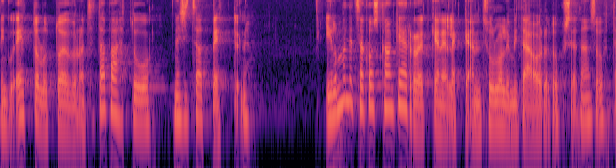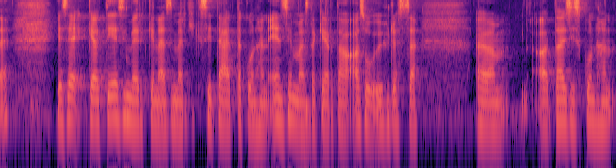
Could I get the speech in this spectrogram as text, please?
niin kuin et ollut toivonut, että se tapahtuu, niin sitten sä oot pettynyt ilman, että sä koskaan kerroit kenellekään, että sulla oli mitään odotuksia tämän suhteen. Ja se käytti esimerkkinä esimerkiksi sitä, että kun hän ensimmäistä kertaa asui yhdessä, ähm, tai siis kun hän,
